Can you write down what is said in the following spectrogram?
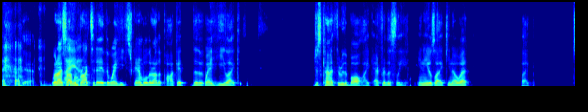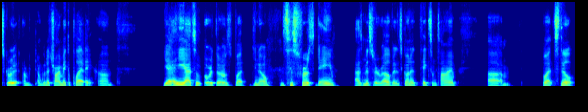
yeah. What I saw I, from uh Brock today, the way he scrambled around the pocket, the way he like just kind of threw the ball like effortlessly, and he was like, you know what, like, screw it, I'm I'm gonna try and make a play. Um, yeah, he had some overthrows, but you know, it's his first game as Mr. Irrelevant. It's going to take some time. Um, but still,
